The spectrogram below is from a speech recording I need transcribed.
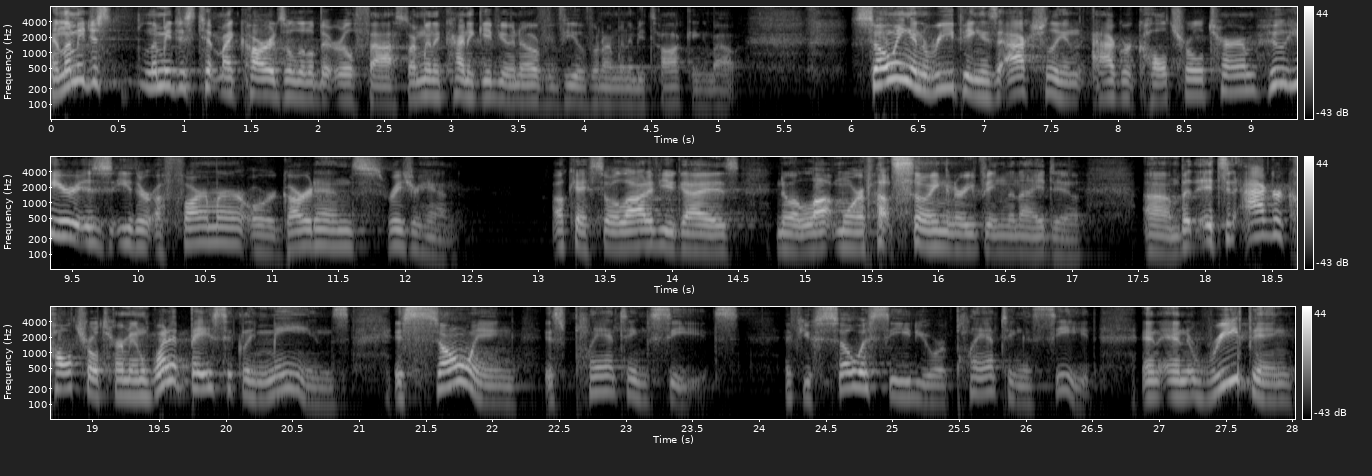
And let me just let me just tip my cards a little bit real fast. I'm going to kind of give you an overview of what I'm going to be talking about. Sowing and reaping is actually an agricultural term. Who here is either a farmer or gardens? Raise your hand. Okay, so a lot of you guys know a lot more about sowing and reaping than I do. Um, but it's an agricultural term, and what it basically means is sowing is planting seeds. If you sow a seed, you are planting a seed. And, and reaping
